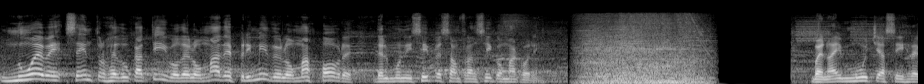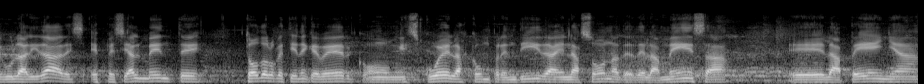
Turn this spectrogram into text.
nueve centros educativos de los más deprimidos y los más pobres del municipio de San Francisco Macorís. Bueno, hay muchas irregularidades, especialmente todo lo que tiene que ver con escuelas comprendidas en la zona desde La Mesa, eh, La Peña,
